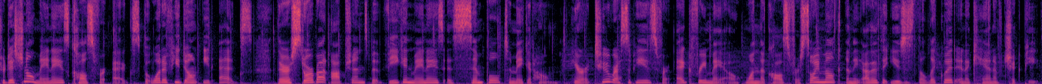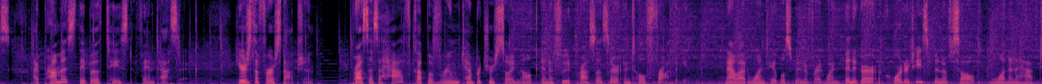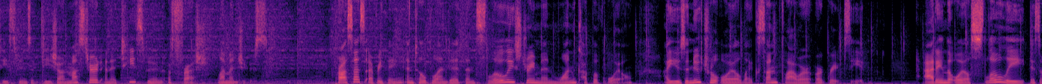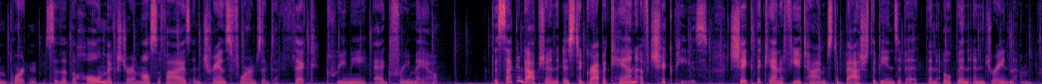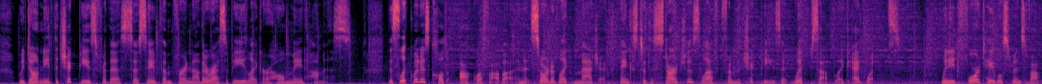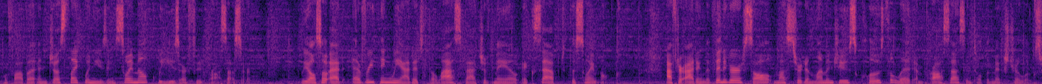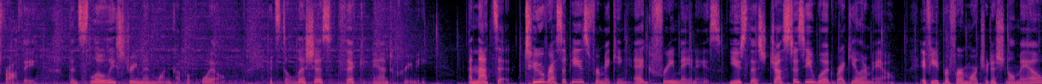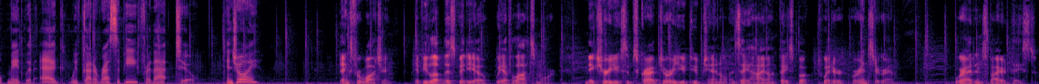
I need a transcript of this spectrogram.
Traditional mayonnaise calls for eggs, but what if you don't eat eggs? There are store bought options, but vegan mayonnaise is simple to make at home. Here are two recipes for egg free mayo one that calls for soy milk, and the other that uses the liquid in a can of chickpeas. I promise they both taste fantastic. Here's the first option process a half cup of room temperature soy milk in a food processor until frothy. Now add one tablespoon of red wine vinegar, a quarter teaspoon of salt, one and a half teaspoons of Dijon mustard, and a teaspoon of fresh lemon juice. Process everything until blended, then slowly stream in one cup of oil. I use a neutral oil like sunflower or grapeseed. Adding the oil slowly is important so that the whole mixture emulsifies and transforms into thick, creamy, egg free mayo. The second option is to grab a can of chickpeas. Shake the can a few times to bash the beans a bit, then open and drain them. We don't need the chickpeas for this, so save them for another recipe like our homemade hummus. This liquid is called aquafaba, and it's sort of like magic. Thanks to the starches left from the chickpeas, it whips up like egg whites. We need 4 tablespoons of aquafaba, and just like when using soy milk, we use our food processor. We also add everything we added to the last batch of mayo except the soy milk. After adding the vinegar, salt, mustard, and lemon juice, close the lid and process until the mixture looks frothy. Then slowly stream in one cup of oil. It's delicious, thick, and creamy. And that's it. Two recipes for making egg free mayonnaise. Use this just as you would regular mayo. If you'd prefer more traditional mayo made with egg, we've got a recipe for that too. Enjoy! Thanks for watching. If you love this video, we have lots more. Make sure you subscribe to our YouTube channel and say hi on Facebook, Twitter, or Instagram. We're at Inspired Taste.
